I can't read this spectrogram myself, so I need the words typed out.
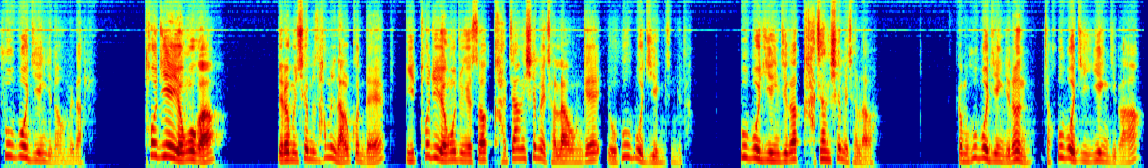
후보지행지 나옵니다. 토지의 용어가 여러분 시험에서 한 문제 나올 건데 이 토지 용어 중에서 가장 시험에 잘 나온 게요 후보지행지입니다. 후보지행지가 가장 시험에 잘 나와. 그럼 후보지행지는 자, 후보지 이행지가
